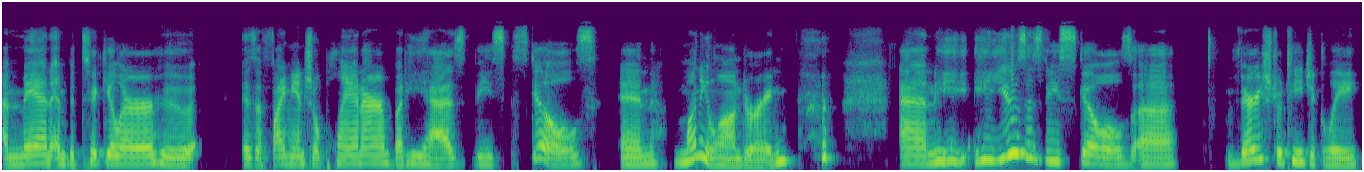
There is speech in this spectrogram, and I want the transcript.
a man in particular who is a financial planner, but he has these skills in money laundering. and he he uses these skills uh, very strategically.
